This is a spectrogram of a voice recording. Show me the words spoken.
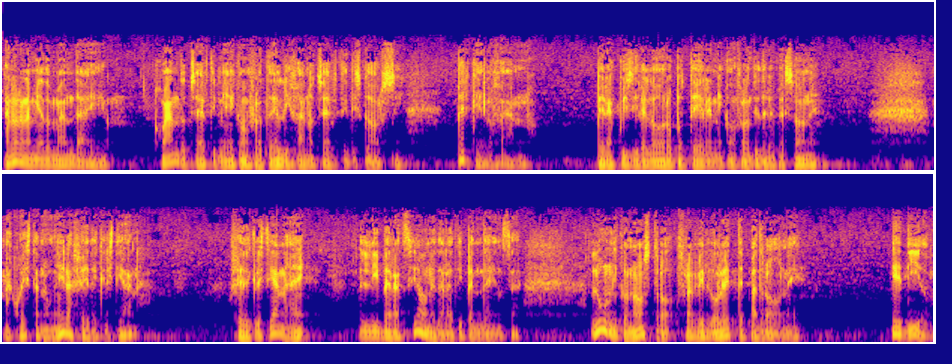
Allora la mia domanda è, quando certi miei confratelli fanno certi discorsi, perché lo fanno? Per acquisire loro potere nei confronti delle persone? Ma questa non è la fede cristiana. Fede cristiana è liberazione dalla dipendenza. L'unico nostro, fra virgolette, padrone è Dio,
